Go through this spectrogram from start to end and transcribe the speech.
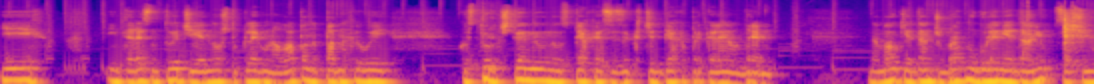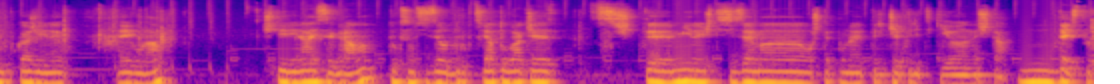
И интересното е, че едно щоклего на лапа нападнаха го и костурчета, но не успяха да се закачат, бяха прекалено дребни. На малкия данч обратно големия даню, сега ще ви покажа и него. Ей го на. 14 грама. Тук съм си взел друг цвят, обаче ще мина и ще си взема още поне 3-4 такива неща. Действат,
